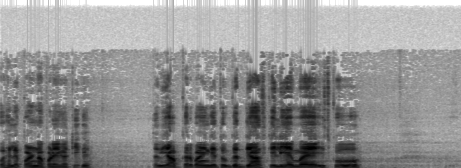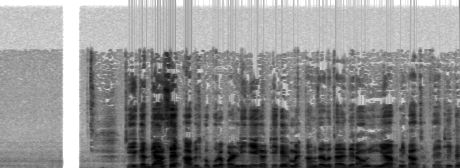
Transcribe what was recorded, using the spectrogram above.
पहले पढ़ना पड़ेगा, ठीक है? तभी आप कर पाएँगे। तो गद्यांश के लिए मैं इसको तो ये गद्यांश है, आप इसको पूरा पढ़ लीजिएगा, ठीक है? मैं आंसर बता दे रहा हूँ, ये आप निकाल सकते हैं, ठीक है?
